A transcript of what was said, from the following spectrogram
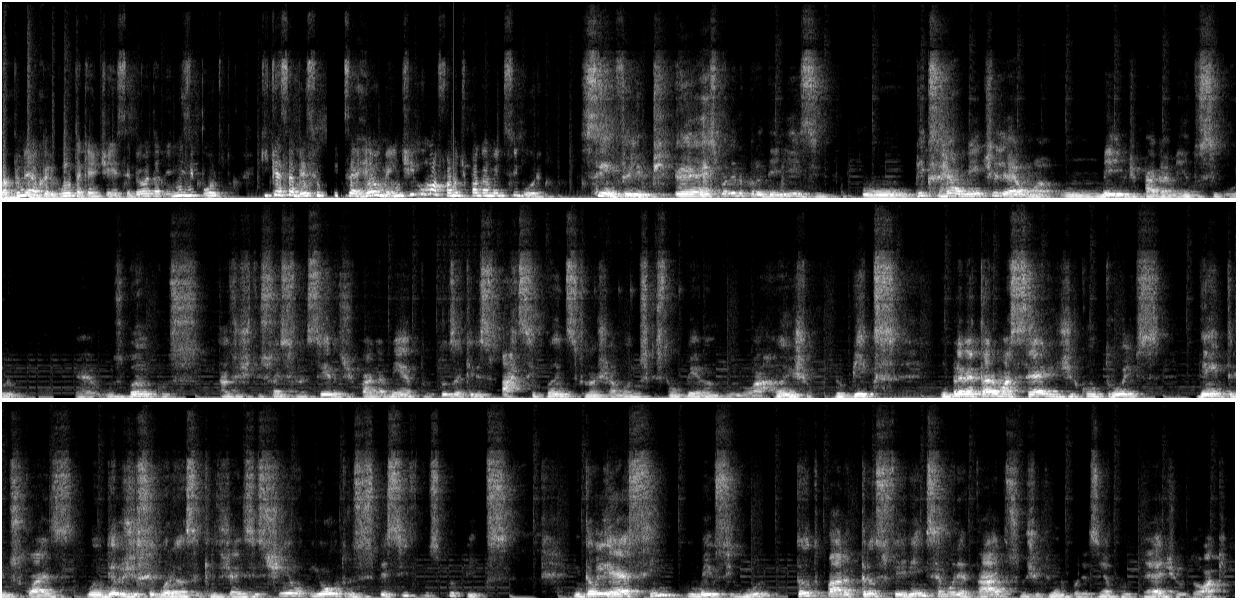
A primeira pergunta que a gente recebeu é da Denise Porto, que quer saber se o Pix é realmente uma forma de pagamento segura. Sim, Felipe. É, respondendo para a Denise, o Pix realmente ele é uma, um meio de pagamento seguro. É, os bancos, as instituições financeiras de pagamento, todos aqueles participantes que nós chamamos que estão operando no arranjo do Pix, implementaram uma série de controles dentre os quais modelos de segurança que já existiam e outros específicos para o Pix. Então, ele é, sim, um meio seguro, tanto para transferência monetária, substituindo, por exemplo, o TED, o DOC,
